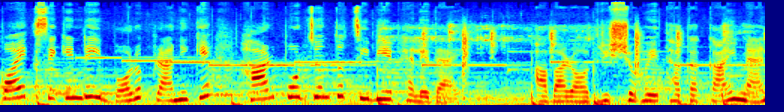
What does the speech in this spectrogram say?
কয়েক সেকেন্ডেই বড় প্রাণীকে হাড় পর্যন্ত চিবিয়ে ফেলে দেয়। আবার অদৃশ্য হয়ে থাকা কাইম্যান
